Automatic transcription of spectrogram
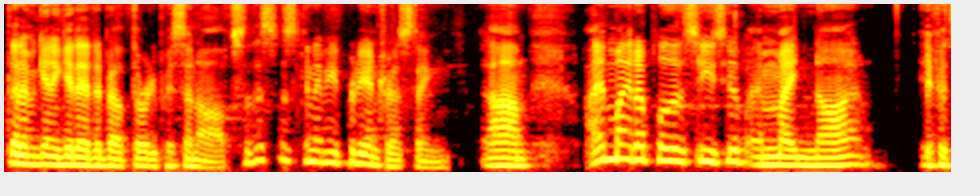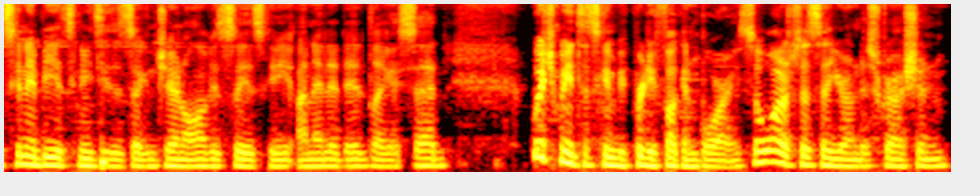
that I'm going to get at about 30% off. So this is going to be pretty interesting. Um, I might upload this to YouTube. I might not. If it's going to be, it's going to be the second channel. Obviously, it's going to be unedited, like I said, which means it's going to be pretty fucking boring. So watch this at your own discretion.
